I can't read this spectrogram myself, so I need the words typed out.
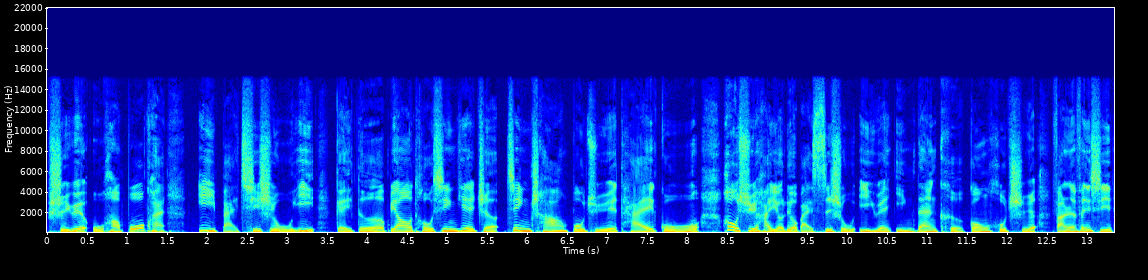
十月五号拨款。一百七十五亿给德标投信业者进场布局台股，后续还有六百四十五亿元银弹可供护持。法人分析，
